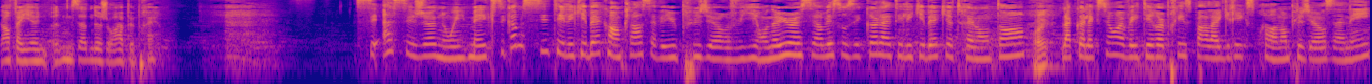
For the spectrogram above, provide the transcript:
Enfin, il y a une, une dizaine de jours à peu près. C'est assez jeune, oui. Mais c'est comme si Télé-Québec en classe avait eu plusieurs vies. On a eu un service aux écoles à Télé-Québec il y a très longtemps. La collection avait été reprise par la GRIX pendant plusieurs années.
